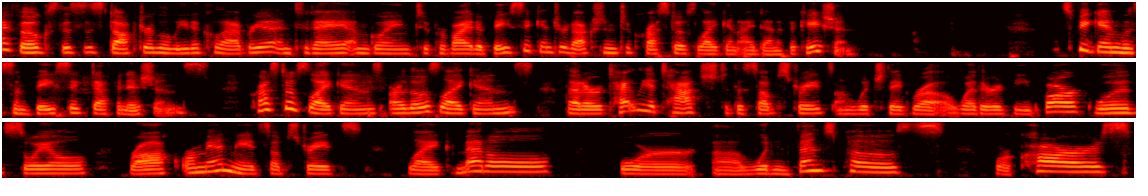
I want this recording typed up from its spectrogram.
Hi folks, this is Dr. Lalita Calabria and today I'm going to provide a basic introduction to crustose lichen identification. Let's begin with some basic definitions. Crustose lichens are those lichens that are tightly attached to the substrates on which they grow, whether it be bark, wood, soil, rock, or man-made substrates like metal or uh, wooden fence posts or cars.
